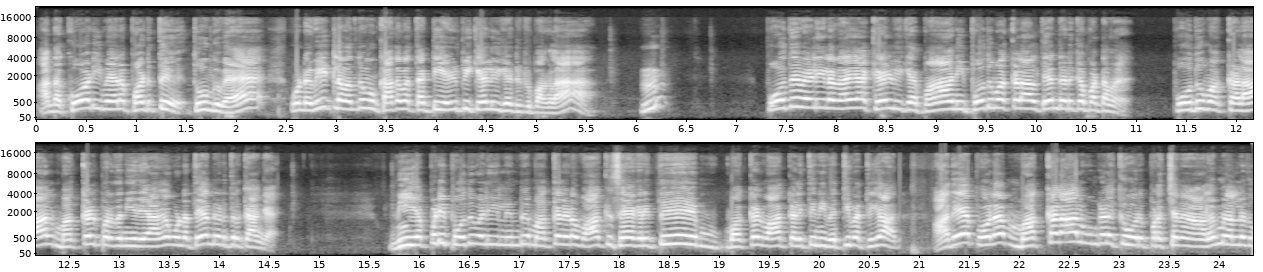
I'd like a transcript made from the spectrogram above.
அந்த கோடி மேலே படுத்து தூங்குவ உன்னை வீட்டில் வந்து உன் கதவை தட்டி எழுப்பி கேள்வி கேட்டுட்டு இருப்பாங்களா? ம்? பொது வெளியில் தான் கேள்வி கேட்பான் நீ பொதுமக்களால் தேர்ந்தெடுக்கப்பட்டவன். பொதுமக்களால் மக்கள் பிரதிநிதியாக உன்னை தேர்ந்தெடுத்திருக்காங்க. நீ எப்படி பொது வழியில் நின்று மக்களிடம் வாக்கு சேகரித்து மக்கள் வாக்களித்து நீ வெற்றி பெற்றியோ அதே போல் மக்களால் உங்களுக்கு ஒரு பிரச்சனைனாலும் அல்லது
